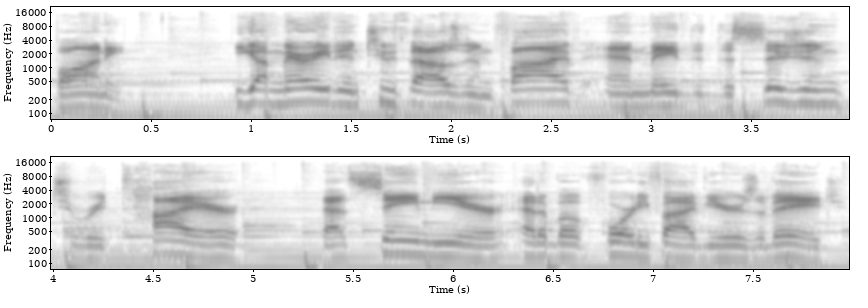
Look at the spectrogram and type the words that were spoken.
Bonnie. He got married in 2005 and made the decision to retire that same year at about 45 years of age.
